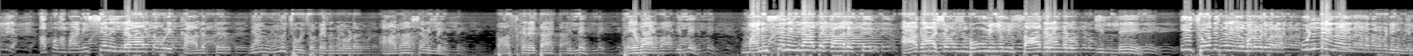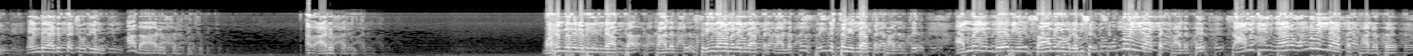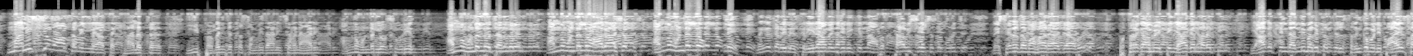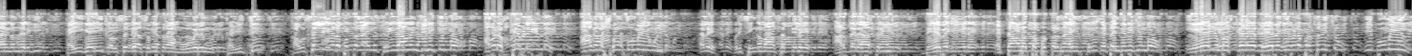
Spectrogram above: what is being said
അപ്പൊ മനുഷ്യനില്ലാത്ത ഒരു കാലത്ത് ഞാൻ ഒന്ന് ചോദിച്ചോട്ടെ നിങ്ങളോട്? ആകാശമില്ലേ? ഭാസ്കരേട്ട ഇല്ലേ? ദേവ ഇല്ലേ? മനുഷ്യനില്ലാത്ത കാലത്ത് ആകാശവും ഭൂമിയും സാഗരങ്ങളും ഇല്ലേ? ഈ ചോദ്യത്തിന് നിങ്ങൾ മറുപടി പറ. ഉണ്ട് എന്നാണ് നിങ്ങളുടെ മറുപടിയെങ്കിൽ എന്റെ അടുത്ത ചോദ്യം അതാര് സൃഷ്ടിച്ചു അതാര് സൃഷ്ടിച്ചു മുഹമ്മദ് നബി ഇല്ലാത്ത കാലത്ത് ശ്രീരാമനില്ലാത്ത കാലത്ത് ശ്രീകൃഷ്ണനില്ലാത്ത കാലത്ത് അമ്മയും ദേവിയും സ്വാമിയും രവിശങ്കറും ഒന്നുമില്ലാത്ത കാലത്ത് സ്വാമിജിയും ഞാനും ഒന്നുമില്ലാത്ത കാലത്ത് മനുഷ്യവാസമില്ലാത്ത കാലത്ത് ഈ പ്രപഞ്ചത്തെ സംവിധാനിച്ചവൻ ആര്? അന്നുമുണ്ടല്ലോ സൂര്യൻ അന്നുമുണ്ടല്ലോ ചന്ദ്രൻ അന്നുമുണ്ടല്ലോ ആകാശം അന്നുമുണ്ടല്ലോ അല്ലേ? നിങ്ങൾക്കറിയില്ലേ ശ്രീരാമൻ ജനിക്കുന്ന അവസ്ഥാവിശേഷത്തെ കുറിച്ച് ദശരഥ മഹാരാജാവ് പുത്രകാമേട്ടി യാഗം നടത്തി യാഗത്തിന്റെ അന്തിമഘട്ടത്തിൽ ശൃംഗമുനി പായസാനം നൽകി കൈകൈ കൗസല്യ സുമിത്ര മൂവരും കഴിച്ച് കൗസല്യയുടെ പുത്രനായി ശ്രീരാമൻ ജനിക്കുമ്പോ അവരൊക്കെ ഇവിടെയുണ്ട്. ആകാശവും ഭൂമിയുമുണ്ട്. അല്ലെ? ഒരു ചിങ്ങമാസത്തിലെ അർദ്ധരാത്രിയിൽ ദേവകിയുടെ എട്ടാമത്തെ പുത്രനായി ശ്രീകട്ടൻ ജനിക്കുമ്പോ ഏഴ് മക്കളെ ദേവകി ഇവിടെ പ്രസവിച്ചു. ഈ ഭൂമിയിൽ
